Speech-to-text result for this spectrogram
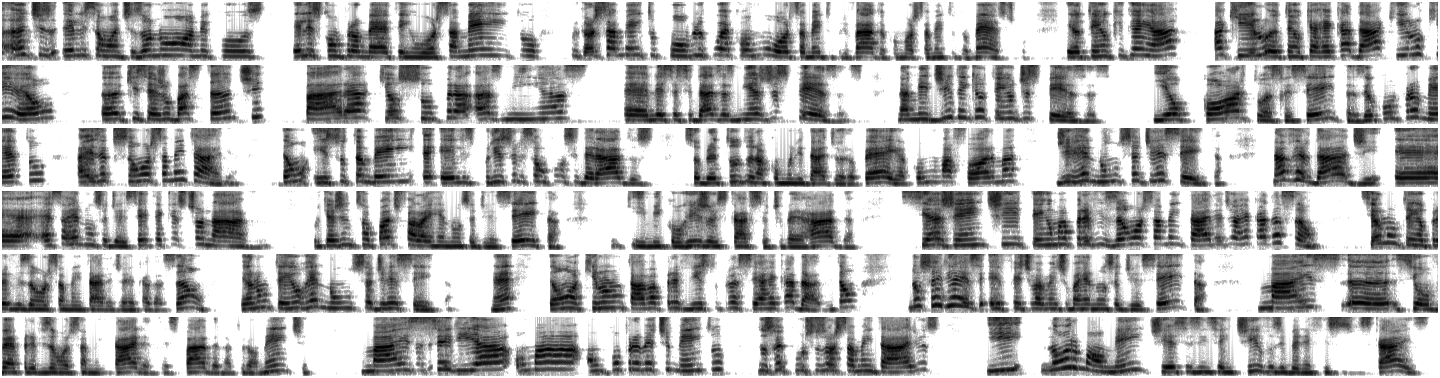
Antes, eles são antisonômicos, eles comprometem o orçamento, porque orçamento público é como o orçamento privado, é como o orçamento doméstico. Eu tenho que ganhar aquilo, eu tenho que arrecadar aquilo que eu que seja o bastante para que eu supra as minhas é, necessidades, as minhas despesas. Na medida em que eu tenho despesas e eu corto as receitas, eu comprometo a execução orçamentária. Então, isso também, é, eles, por isso eles são considerados, sobretudo na comunidade europeia, como uma forma de renúncia de receita. Na verdade, é, essa renúncia de receita é questionável, porque a gente só pode falar em renúncia de receita, e me corrija o SCAF se eu estiver errada, se a gente tem uma previsão orçamentária de arrecadação. Se eu não tenho previsão orçamentária de arrecadação, eu não tenho renúncia de receita, né? Então, aquilo não estava previsto para ser arrecadado. Então, não seria efetivamente uma renúncia de receita, mas se houver previsão orçamentária antecipada, naturalmente, mas seria uma, um comprometimento dos recursos orçamentários e normalmente esses incentivos e benefícios fiscais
